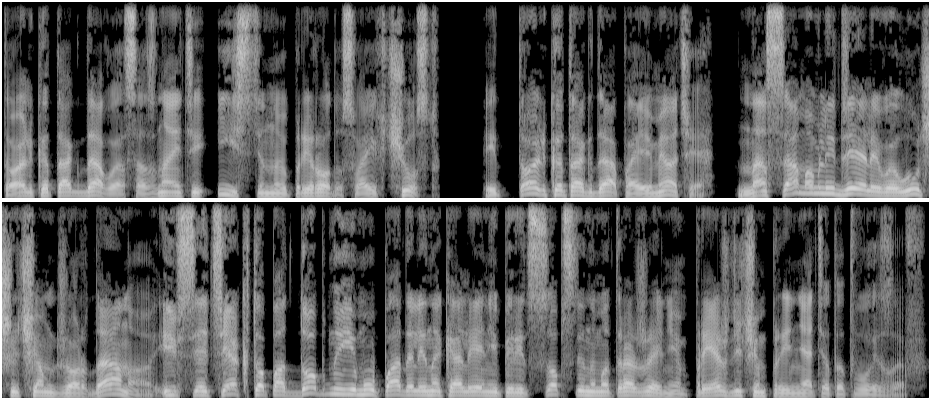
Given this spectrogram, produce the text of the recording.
Только тогда вы осознаете истинную природу своих чувств, и только тогда поймете, на самом ли деле вы лучше, чем Джордано, и все те, кто подобны ему падали на колени перед собственным отражением, прежде чем принять этот вызов?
